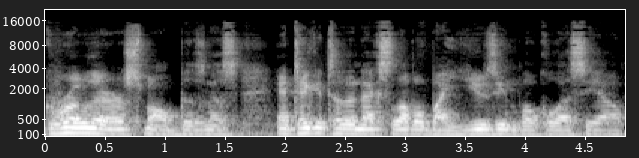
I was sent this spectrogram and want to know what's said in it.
grow their small business and take it to the next level by using local SEO.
